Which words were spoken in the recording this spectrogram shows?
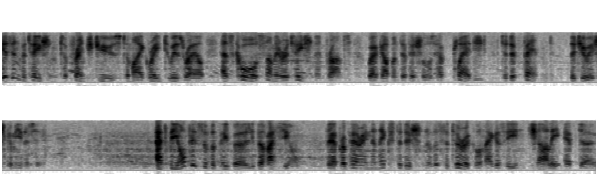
His invitation to French Jews to migrate to Israel has caused some irritation in France, where government officials have pledged to defend the Jewish community. At the office of the paper Libération, they are preparing the next edition of the satirical magazine Charlie Hebdo,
